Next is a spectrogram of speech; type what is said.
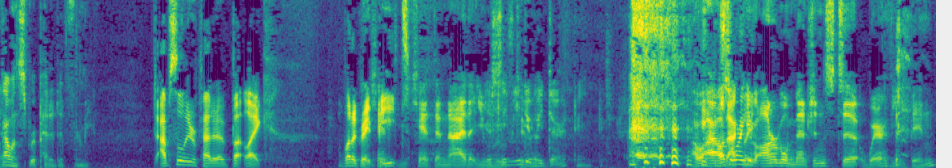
That one's repetitive for me. Absolutely repetitive, but like what a great Can't, beat. you can't deny that you, You see moved me to do me it. dirt. I, I also want to give honorable mentions to Where Have You Been?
